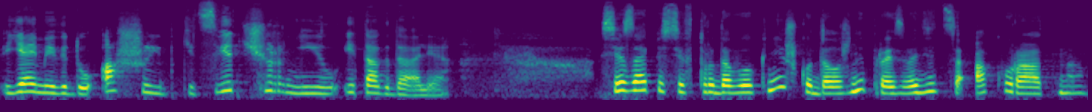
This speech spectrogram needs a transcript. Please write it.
Я имею в виду ошибки, цвет чернил и так далее. Все записи в трудовую книжку должны производиться аккуратно,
